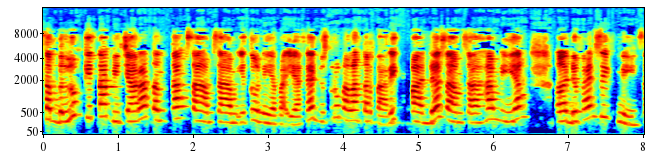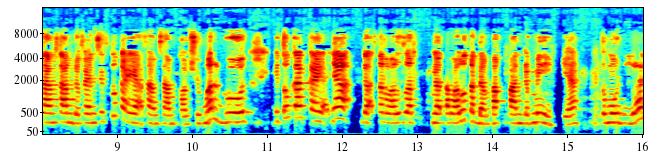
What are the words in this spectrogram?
sebelum kita bicara tentang saham-saham itu nih ya Pak ya, saya justru malah tertarik pada saham-saham yang uh, defensif nih. Saham-saham defensif tuh kayak saham-saham consumer good, itu kan kayaknya nggak terlalu nggak terlalu terdampak pandemi ya. Kemudian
